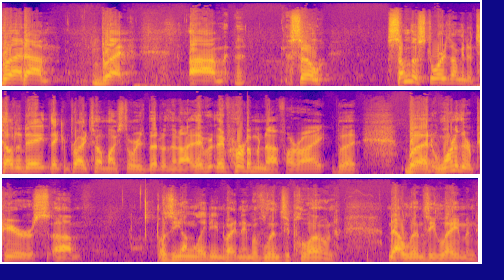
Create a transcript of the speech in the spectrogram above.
But, um, but um, so some of the stories I'm going to tell today, they could probably tell my stories better than I. They've, they've heard them enough, all right? But, but one of their peers um, was a young lady by the name of Lindsay Pallone, now Lindsay Lehman.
